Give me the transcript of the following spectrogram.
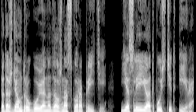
Подождем другую, она должна скоро прийти, если ее отпустит Ира».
